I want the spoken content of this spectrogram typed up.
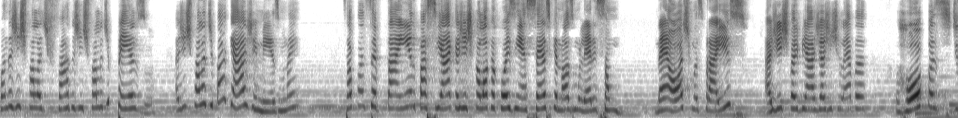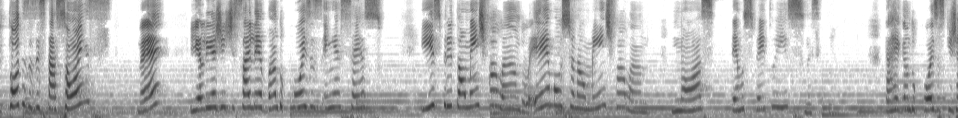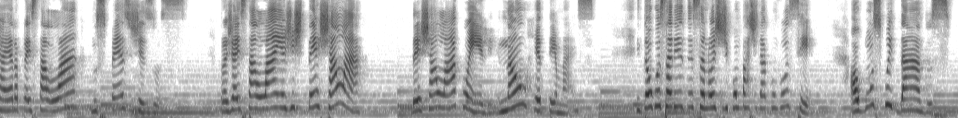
Quando a gente fala de fardo, a gente fala de peso. A gente fala de bagagem mesmo, né? Sabe quando você está indo passear, que a gente coloca coisa em excesso, que nós mulheres somos né, ótimas para isso? A gente vai viajar, a gente leva roupas de todas as estações, né? E ali a gente sai levando coisas em excesso. E espiritualmente falando, emocionalmente falando, nós temos feito isso nesse tempo. Carregando coisas que já era para estar lá nos pés de Jesus. Para já estar lá e a gente deixar lá. Deixar lá com Ele, não reter mais. Então eu gostaria nessa noite de compartilhar com você alguns cuidados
